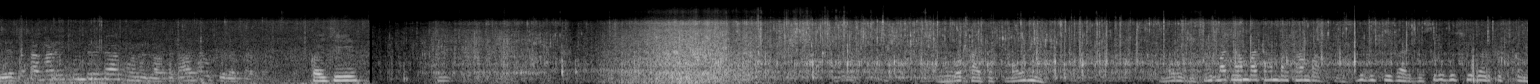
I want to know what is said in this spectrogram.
याचं टाकाड इथून तरी टाक म्हणत काय नाही. कैची काय तर काय नाही थांबा थांबा थांबा थांबा दुसरी पिशवी काढ दुसरी पिशवी काढ पटकन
